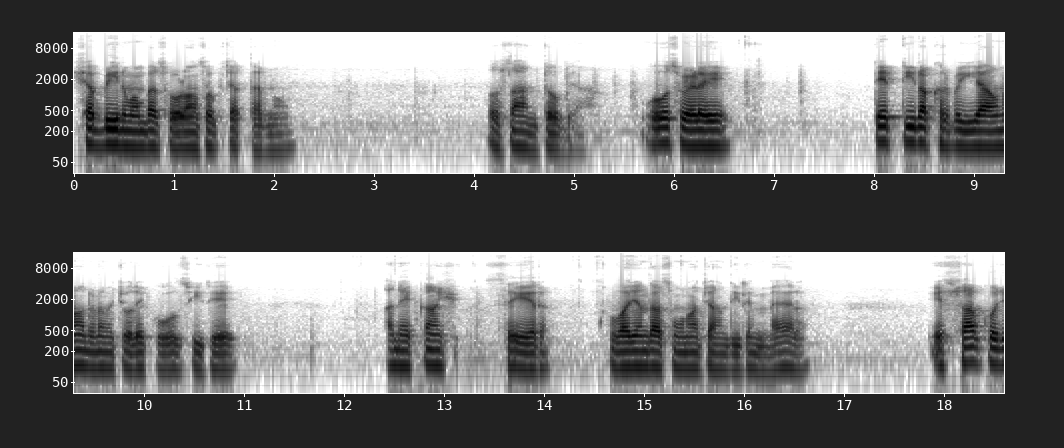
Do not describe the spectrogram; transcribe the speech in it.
26 ਨਵੰਬਰ 1675 ਨੂੰ ਉਸ ਦਾ ਅੰਤ ਹੋ ਗਿਆ। ਉਸ ਵੇਲੇ 33 ਲੱਖ ਰੁਪਈਆ ਉਹਨਾਂ ਦਿਨਾਂ ਵਿੱਚ ਉਹਦੇ ਕੋਲ ਸੀ ਅਤੇ ਅਨੇਕਾਂ ਸ਼ੇਰ, ਵਜਨ ਦਾ ਸੋਨਾ, ਚਾਂਦੀ ਅਤੇ ਮਹਿਲ, ਇਹ ਸਭ ਕੁਝ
